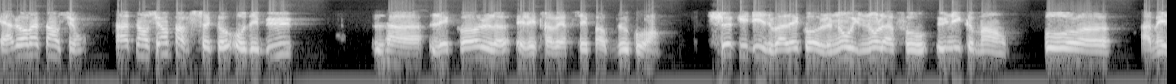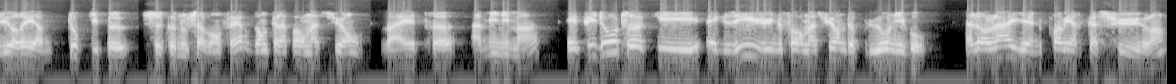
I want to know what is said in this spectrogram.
Et alors attention. Attention parce qu'au début, l'école, elle est traversée par deux courants. Ceux qui disent, bah, l'école, nous, il nous la faut uniquement pour euh, améliorer un tout petit peu ce que nous savons faire. Donc la formation va être à minima. Et puis d'autres qui exigent une formation de plus haut niveau. Alors là, il y a une première cassure. Hein.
